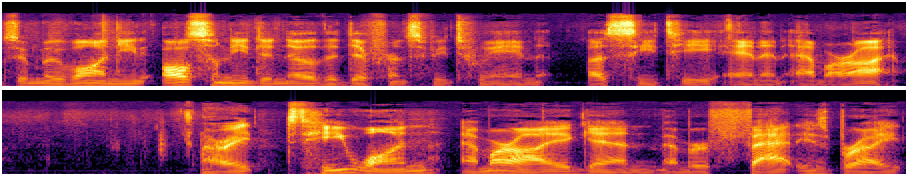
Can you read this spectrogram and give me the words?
So move on, you also need to know the difference between a CT and an MRI. All right, T1 MRI again. Remember, fat is bright.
